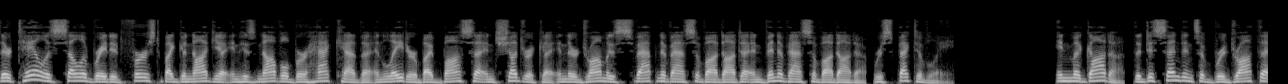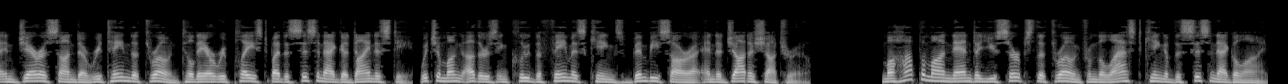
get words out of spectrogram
Their tale is celebrated first by Gunadhya in his novel Brihatkatha and later by Bhasa and Shudraka in their dramas Svapnavasavadatta and Vinavasavadatta, respectively. In Magadha, the descendants of Brhadratha and Jarasandha retain the throne till they are replaced by the Sisunaga dynasty, which among others include the famous kings Bimbisara and Ajatashatru. Mahapadma Nanda usurps the throne from the last king of the Sisunaga line.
